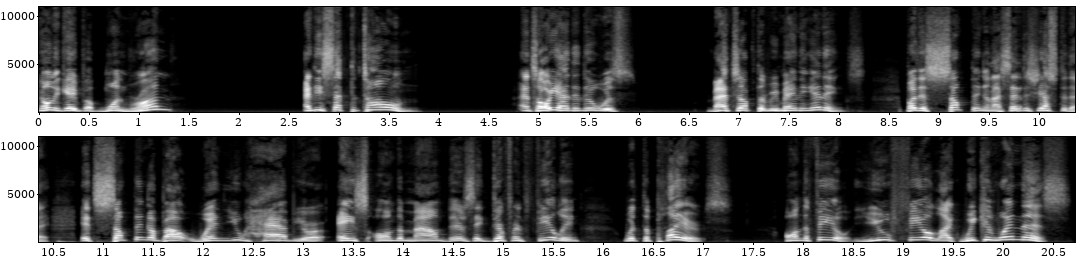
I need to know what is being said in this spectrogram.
He only gave up one run, and he set the tone. And so all you had to do was match up the remaining innings. But it's something, and I said this yesterday, it's something about when you have your ace on the mound, there's a different feeling with the players on the field. You feel like we can win this.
